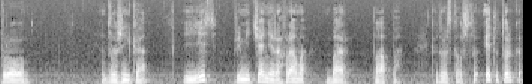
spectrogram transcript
про должника, и есть примечание Рафрама Бар Папа, который сказал, что это только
